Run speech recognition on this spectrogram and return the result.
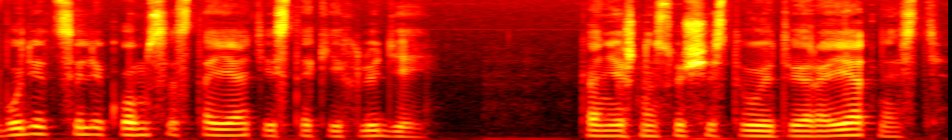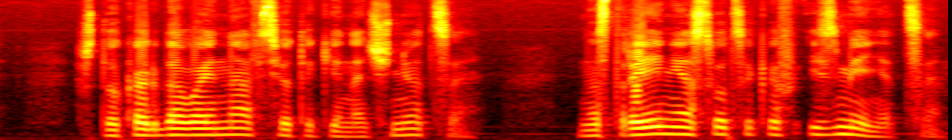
будет целиком состоять из таких людей. Конечно, существует вероятность, что когда война все-таки начнется, настроение социков изменится,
